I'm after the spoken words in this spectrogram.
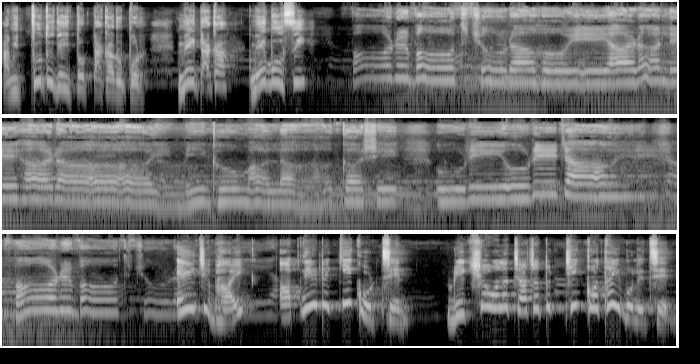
আমি তুতু দেই তোর টাকার উপর। নে টাকা নে বলছি। পর্বত চূড়া হয়ে আড়ালে হারায় মেঘমালা আকাশে উড়ে উড়ে যায়। পর্বত এই যে ভাই, আপনি এটা কি করছেন? রিক্সাওয়ালা চাচা তো ঠিক কথাই বলেছেন।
